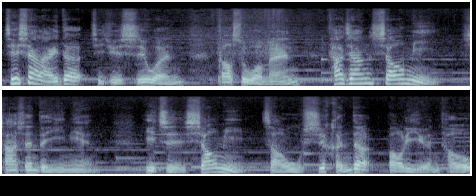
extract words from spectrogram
接下来的几句诗文告诉我们，他将消弭杀生的意念，意指消弭造物失衡的暴力源头。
